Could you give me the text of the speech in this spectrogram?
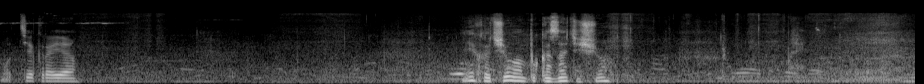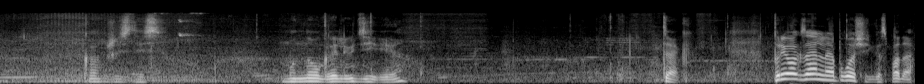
Вот те края. И хочу вам показать еще как же здесь много людей, а? Так, привокзальная площадь, господа.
